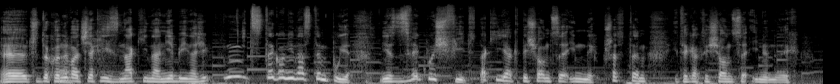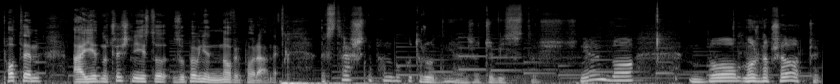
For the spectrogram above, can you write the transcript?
e, czy dokonywać tak. jakieś znaki na niebie i na ziemi. Nic z tego nie następuje. Jest zwykły świt, taki jak tysiące innych przedtem i tak jak tysiące innych potem, a jednocześnie jest to zupełnie nowy poranek. Tak strasznie Pan Bóg utrudnia rzeczywistość, nie? Bo bo można przeoczyć.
